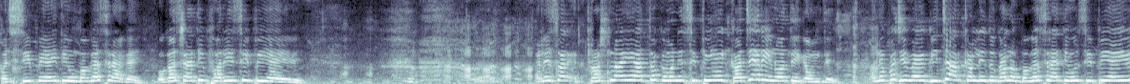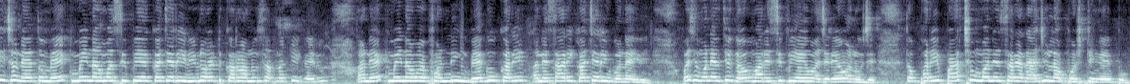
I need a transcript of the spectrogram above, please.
પછી સીપીઆઈથી હું બગસરા ગઈ. બગસરાથી ફરી સીપીઆઈ આવી. એટલે સર, પ્રશ્ન એ હતો કે મને સીપીઆઈ કચેરી નહોતી ગમતી. અને પછી મેં વિચાર કરી લીધો ચાલો બગસરાથી હું સીપીઆઈ આવી છું ને, તો મેં એક મહિનામાં સીપીઆઈ કચેરી રિનોવેટ કરવાનું સર નક્કી કર્યું. અને એક મહિનામાં ફંડિંગ ભેગું કરી અને સારી કચેરી બનાવી. પછી મને એમ થયું કે હવે મારે સીપીઆઈમાં જ રહેવાનું છે. તો ફરી પાછું મને સરે રાજુલા પોસ્ટિંગ આપ્યું.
